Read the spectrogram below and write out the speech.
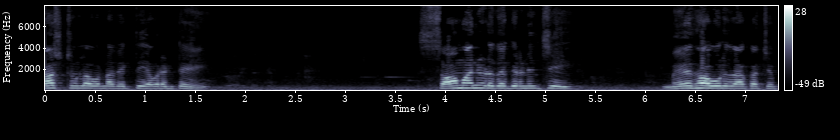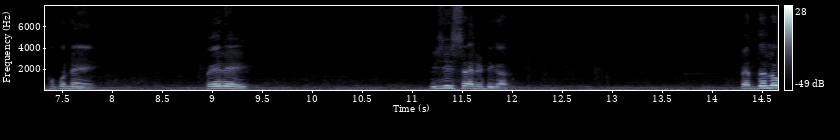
రాష్ట్రంలో ఉన్న వ్యక్తి ఎవరంటే సామాన్యుడి దగ్గర నుంచి మేధావుల దాకా చెప్పుకునే పేరే విజయసాయిరెడ్డి గారు. పెద్దలు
